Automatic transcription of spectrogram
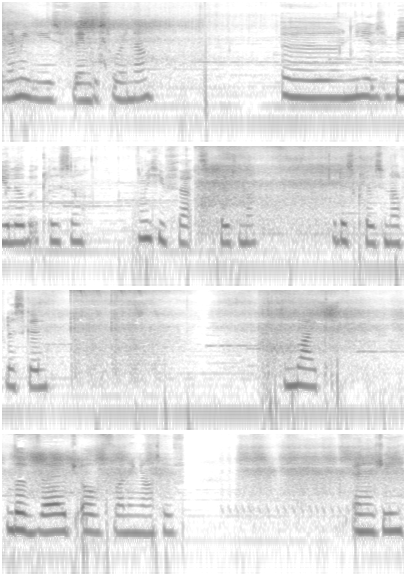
Okay, let me use flame destroy now. Uh, need it to be a little bit closer. Let me see if that's close enough. It is close enough, let's go. I'm like on the verge of running out of energy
